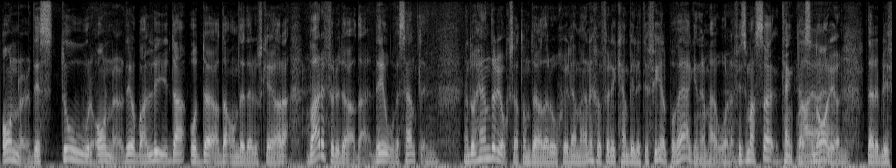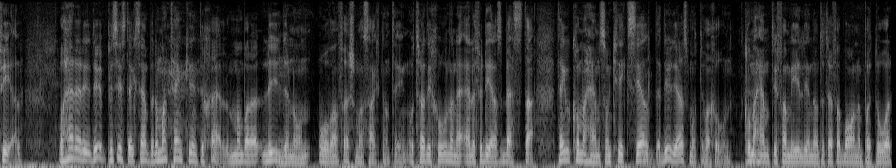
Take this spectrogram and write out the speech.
honor, det är stor honor. Det är att bara lyda och döda om det är det du ska göra. Varför du dödar, det är oväsentligt. Mm. Men då händer det också att de dödar oskyldiga människor för det kan bli lite fel på vägen i de här åren. Det finns massa tänkbara Ja, ja, ja. scenarier Mm. där det blir fel. Och här är det, det är precis det exempel, man tänker inte själv, man bara lyder Mm. någon ovanför som har sagt någonting. Och traditionen är, eller för deras bästa, tänk att komma hem som krigshjälte, det är ju deras motivation. Komma Mm. hem till familjen, de har inte träffat barnen på ett år.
